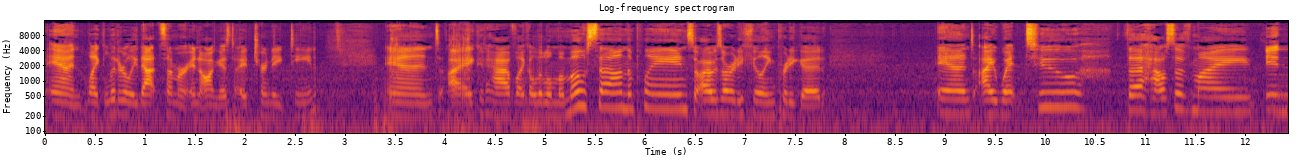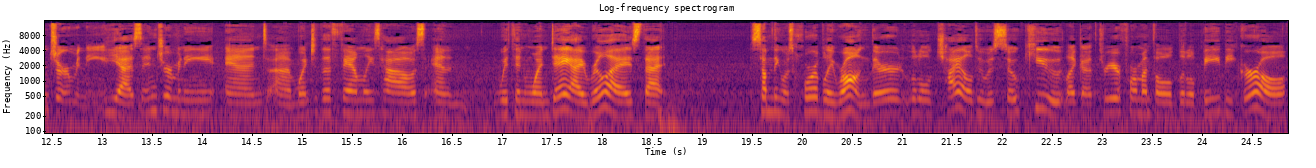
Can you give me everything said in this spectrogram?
and like literally that summer in August, I had turned 18. And I could have like a little mimosa on the plane, so I was already feeling pretty good. And I went to the house of my In Germany. Yes, in Germany, and um, went to the family's house. And within one day, I realized that something was horribly wrong. Their little child, who was so cute, like a three or four month old little baby girl,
